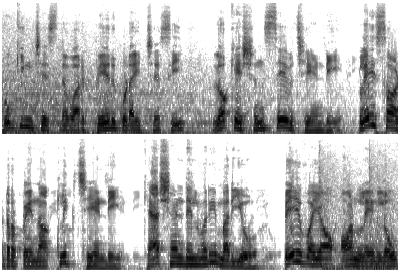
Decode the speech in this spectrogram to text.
బుకింగ్ చేసిన వారి పేరు కూడా ఇచ్చేసి లొకేషన్ సేవ్ చేయండి. ప్లేస్ ఆర్డర్ పైన క్లిక్ చేయండి. క్యాష్ ఆన్ డెలివరీ మరియు పే వయా ఆన్లైన్లో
